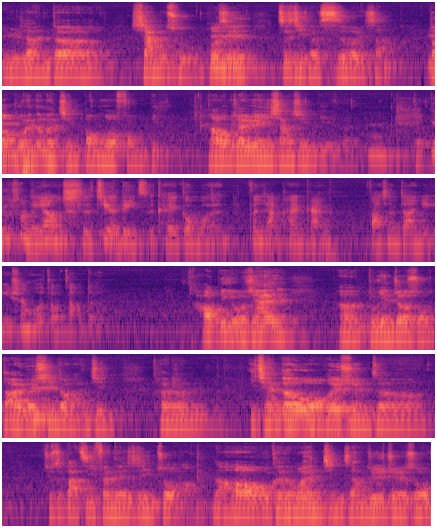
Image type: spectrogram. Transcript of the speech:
与人的相处，或是自己的思维上，都不会那么紧绷或封闭。然后我比较愿意相信别人。嗯对，有什么样实际的例子可以跟我们分享看看，发生在你生活周遭的？好比我现在呃读研究所，到一个新的环境，可能以前的我会选择就是把自己分内的事情做好，然后我可能会很紧张，就是觉得说，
